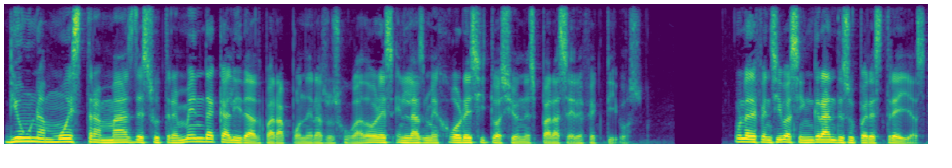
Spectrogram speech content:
dio una muestra más de su tremenda calidad para poner a sus jugadores en las mejores situaciones para ser efectivos una defensiva sin grandes superestrellas,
